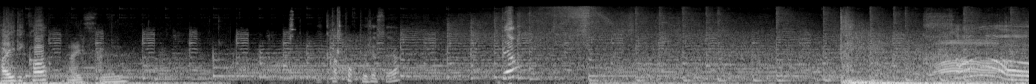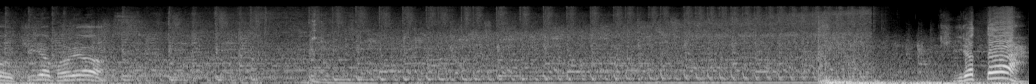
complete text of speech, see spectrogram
아이디 컷. 나이스. 각폭 보셨어요? 뿅! 와우 죽여버려. 길었다!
